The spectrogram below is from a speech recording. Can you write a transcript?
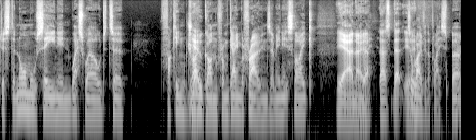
just the normal scene in Westworld to fucking Drogon from Game of Thrones. I mean, it's like Yeah, I know Anyway. that. That's that. It's know. all over the place, but.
